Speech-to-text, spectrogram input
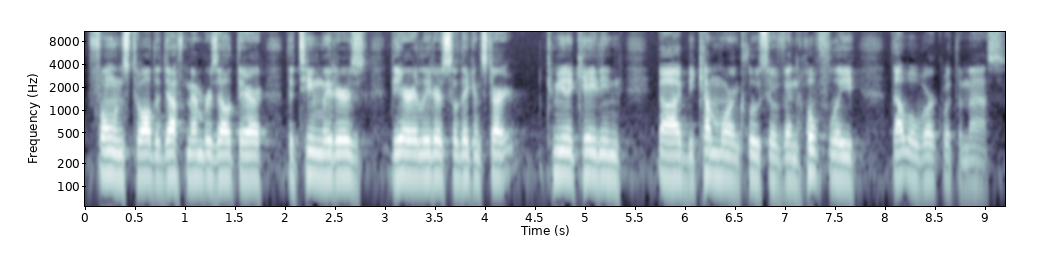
phones to all the deaf members out there, the team leaders, the area leaders, so they can start communicating, uh, become more inclusive, and hopefully that will work with the masks.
